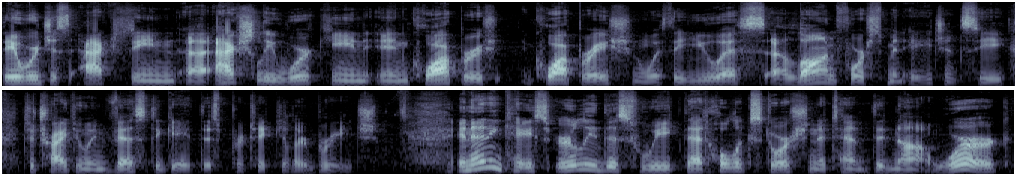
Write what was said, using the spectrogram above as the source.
They were just acting, uh, actually working in cooperation, cooperation with a U.S. Uh, law enforcement agency to try to investigate this particular breach. In any case, early this week, that whole extortion attempt did not work,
